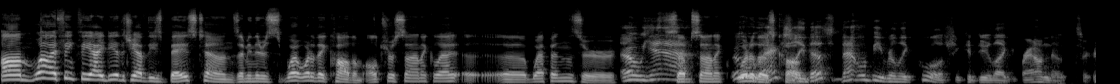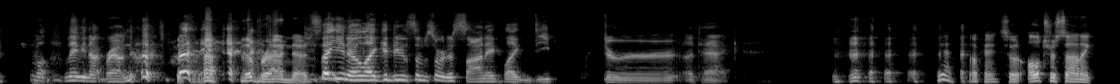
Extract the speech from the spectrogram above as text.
Um, well, I think the idea that you have these bass tones. I mean, there's what what do they call them? Ultrasonic le- uh, uh, weapons or oh yeah subsonic? what are Ooh, those actually called? those that would be really cool if she could do like brown notes or well maybe not brown notes The but brown, the brown notes. but you know like could do some sort of sonic like deep attack yeah. Okay. So an ultrasonic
